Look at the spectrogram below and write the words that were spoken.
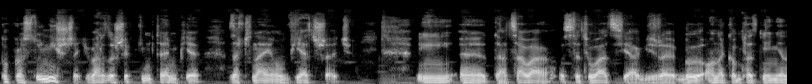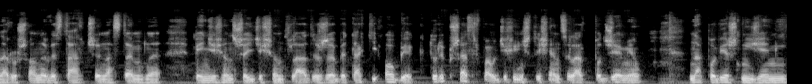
po prostu niszczyć w bardzo szybkim tempie, zaczynają wietrzeć. I e, ta cała sytuacja, że były one kompletnie nienaruszone, wystarczy następne 50-60 lat, żeby taki obiekt, który przetrwał 10 tysięcy lat pod ziemią, na powierzchni Ziemi,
